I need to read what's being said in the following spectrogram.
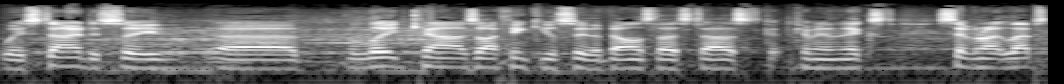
we're starting to see uh, the lead cars. I think you'll see the balance of those stars coming in the next seven or eight laps.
